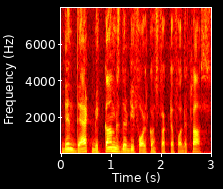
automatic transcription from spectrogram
then that becomes the default constructor for the class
